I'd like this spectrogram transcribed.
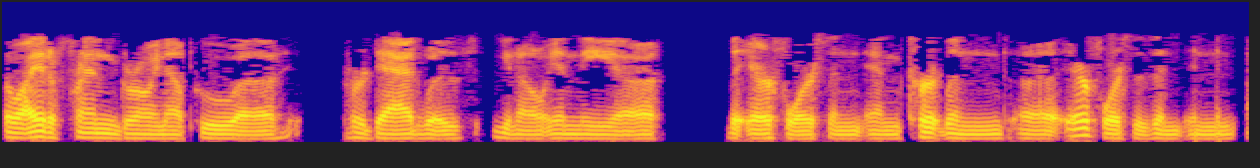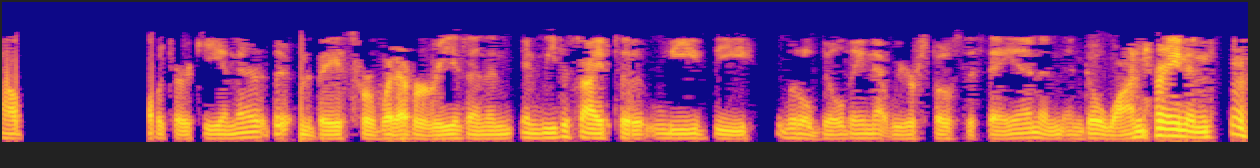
so I had a friend growing up who uh her dad was, you know, in the uh the Air Force and and Kirtland uh Air Forces in in Albuquerque and they're they're in the base for whatever reason and and we decided to leave the little building that we were supposed to stay in and and go wandering and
